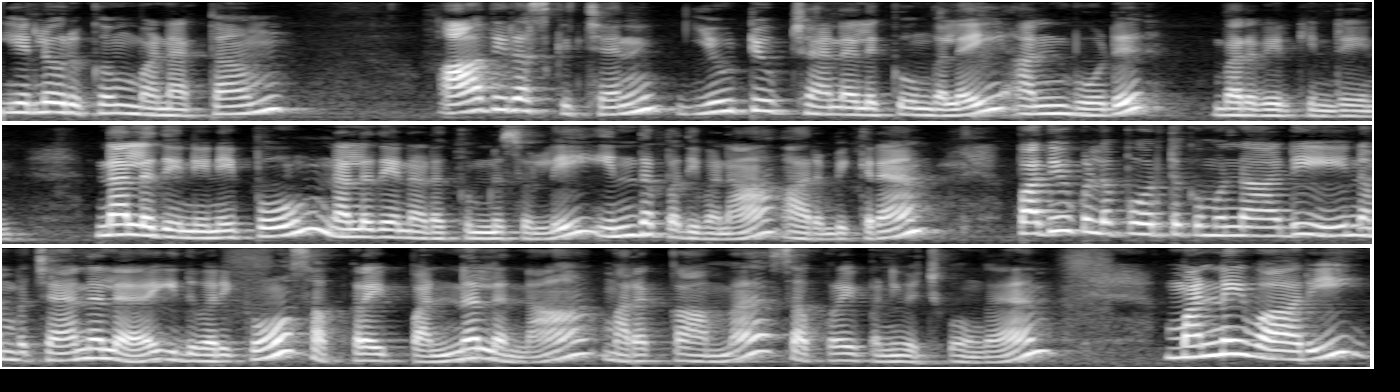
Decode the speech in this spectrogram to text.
எல்லோருக்கும் வணக்கம். ஆதிராஸ் கிச்சன் யூடியூப் சேனலுக்கு உங்களை அன்போடு வரவேற்கின்றேன். நல்லதே நினைப்போம் நல்லதே நடக்கும்னு சொல்லி இந்த பதிவை நான் ஆரம்பிக்கிறேன். பதிவுக்குள்ளே போகிறதுக்கு முன்னாடி நம்ம சேனலை இது வரைக்கும் சப்ஸ்கிரைப் பண்ணலைன்னா மறக்காமல் சப்ஸ்கிரைப் பண்ணி வச்சுக்கோங்க. மண்ணை வாரி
